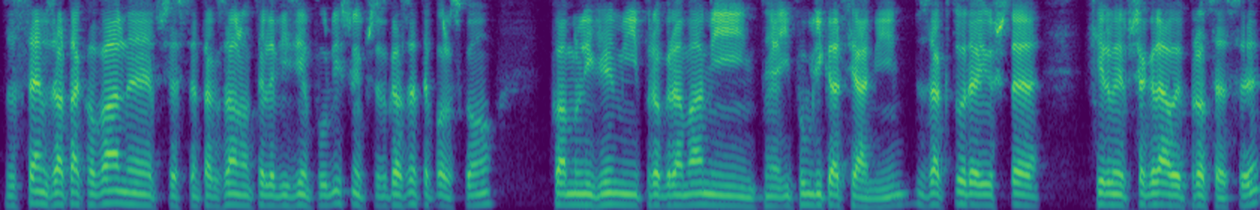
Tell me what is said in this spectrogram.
zostałem zaatakowany przez tę tak zwaną telewizję publiczną i przez Gazetę Polską kłamliwymi programami i publikacjami, za które już te firmy przegrały procesy.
